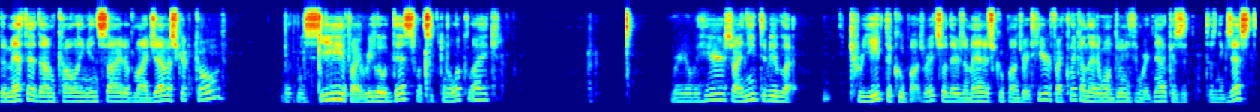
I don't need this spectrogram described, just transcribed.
the method I'm calling inside of my JavaScript code. Let me see if I reload this what's it going to look like? Right over here. So I need to be able create the coupons right? So there's a manage coupons right here. If I click on that it won't do anything right now because it doesn't exist.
